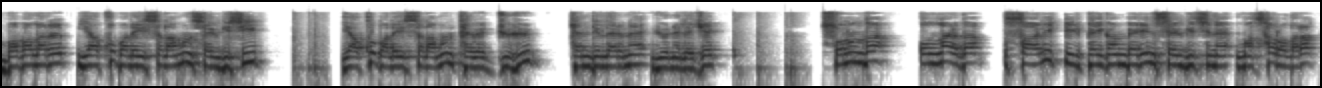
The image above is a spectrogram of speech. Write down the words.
babaları Yakup Aleyhisselam'ın sevgisi, Yakup Aleyhisselam'ın teveccühü kendilerine yönelecek. Sonunda onlar da salih bir peygamberin sevgisine mazhar olarak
